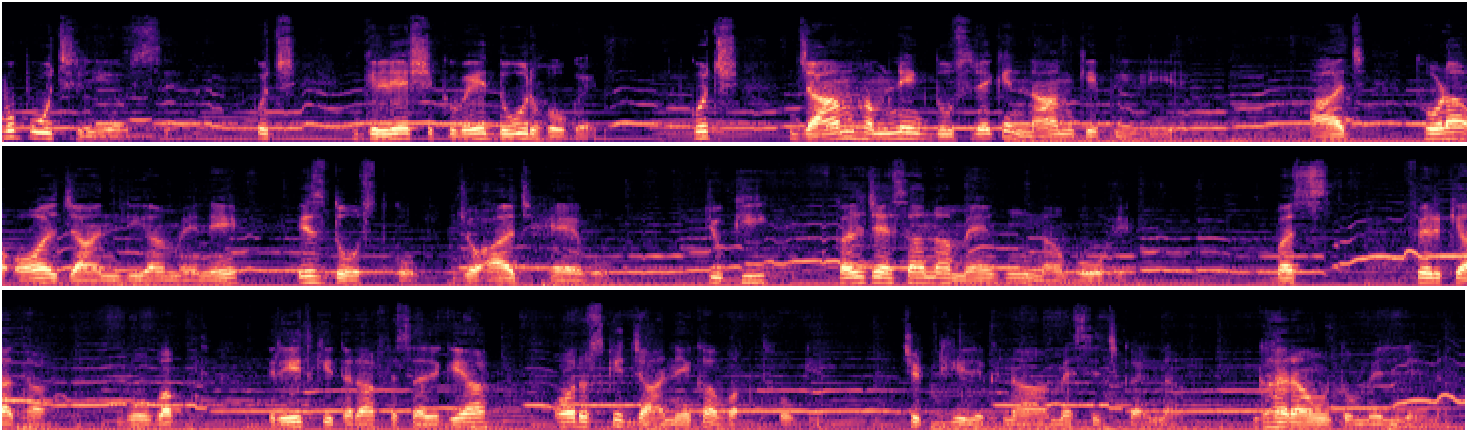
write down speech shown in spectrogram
वो पूछ लिए उससे। कुछ गिले शिकवे दूर हो गए। कुछ जाम हमने एक दूसरे के नाम के पी लिए। आज थोड़ा और जान लिया मैंने इस दोस्त को, जो आज है वो। क्योंकि कल जैसा ना मैं हूँ, ना वो है। बस, फिर क्या था? वो वक्त रेत की तरह फिसल गया और उसके जाने का वक्त हो गया। चिट्ठी लिखना, मैसेज करना, घर आऊँ तो मिल लेना।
